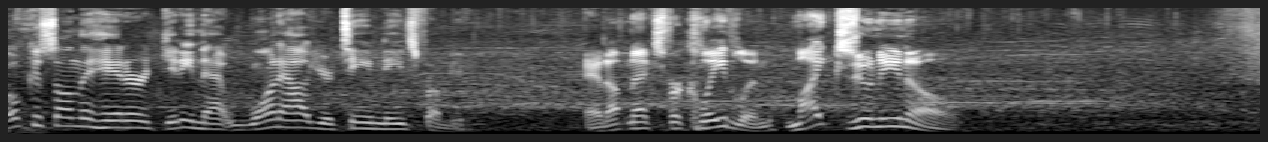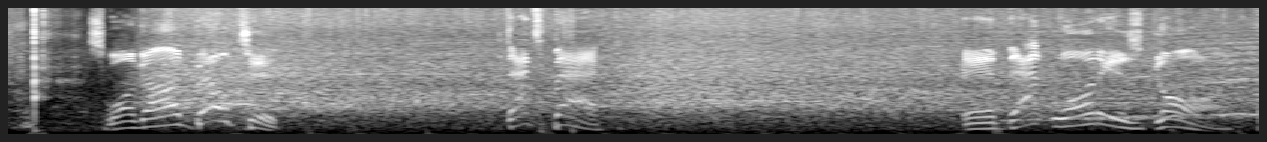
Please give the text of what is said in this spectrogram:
Focus on the hitter, getting that one out your team needs from you. And up next for Cleveland, Mike Zunino. Swung on, belted. That's back. And that one is gone.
